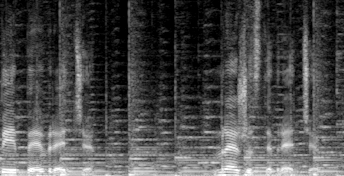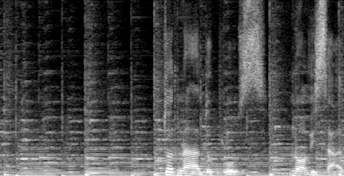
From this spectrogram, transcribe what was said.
PP vreće. Mrežaste vreće. Tornado Plus. Novi Sad.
